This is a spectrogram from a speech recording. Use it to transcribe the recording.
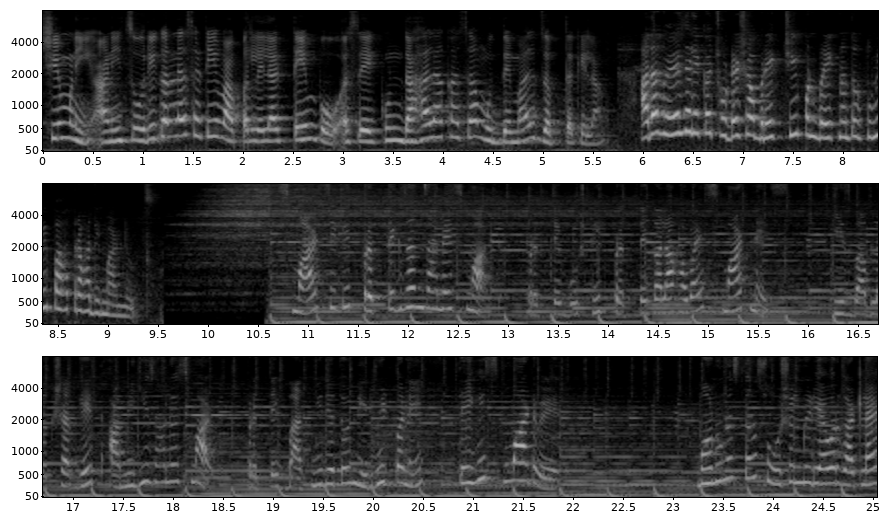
चिमणी आणि चोरी करण्यासाठी वापरलेला टेम्पो असे एकूण दहा लाखाचा मुद्देमाल जप्त केला. आता वेळ झाली का छोट्याशा ब्रेकची पण ब्रेक नंतर तुम्ही पाहत राहा डिमांड न्यूज स्मार्ट सिटीत प्रत्येक जण झाले स्मार्ट प्रत्येक गोष्टीत प्रत्येकाला हवाय स्मार्टनेस हीच बाब लक्षात घेत आम्हीही झालोय स्मार्ट प्रत्येक बातमी देतोय निर्भीडपणे तेही स्मार्ट वेळेत. म्हणूनच तर सोशल मीडियावर गाठलाय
